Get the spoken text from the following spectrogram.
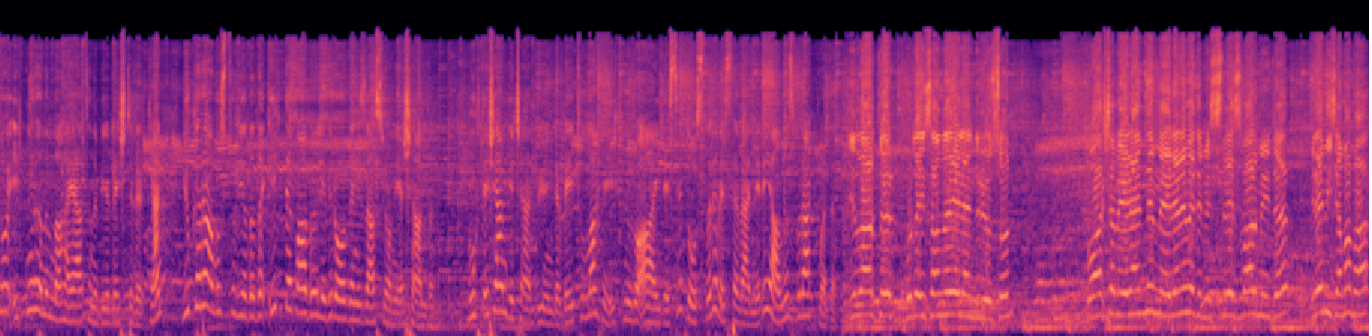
Beyto İlknur Hanım'la hayatını birleştirirken Yukarı Avusturya'da da ilk defa böyle bir organizasyon yaşandı. Muhteşem geçen düğünde Beytullah ve İlknur'u ailesi, dostları ve sevenleri yalnız bırakmadı. Yıllardır burada insanları eğlendiriyorsun. Bu akşam eğlendin mi, eğlenemedin mi? Stres var mıydı? Bilemeyeceğim ama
